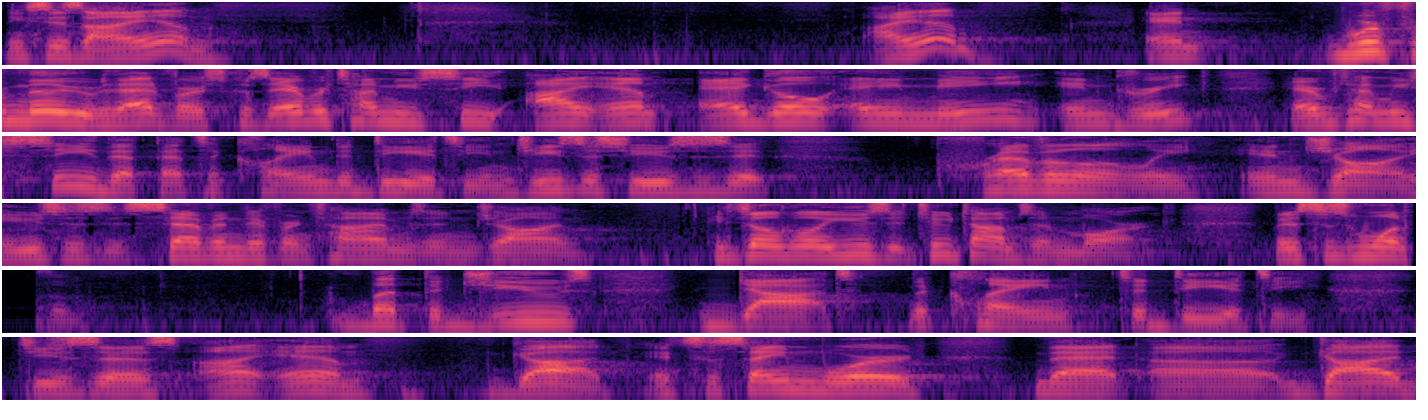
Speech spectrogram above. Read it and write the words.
He says, I am. I am. And we're familiar with that verse because every time you see I am, ego eimi in Greek, every time you see that, that's a claim to deity. And Jesus uses it prevalently in John. He uses it seven different times in John. He's only going to use it two times in Mark. This is one of them. But the Jews got the claim to deity. Jesus says, I am God. It's the same word that uh, God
